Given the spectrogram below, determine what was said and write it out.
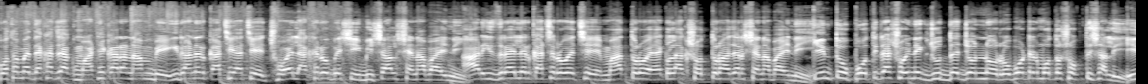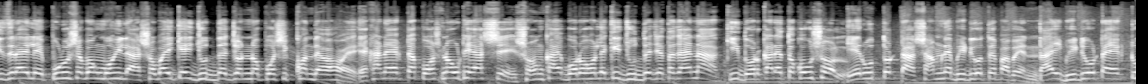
প্রথমে দেখা যাক মাঠে কারা নামবে। ইরানের কাছে আছে ছয় লাখেরও বেশি বিশাল সেনাবাহিনী। আর ইসরায়েলের কাছে রয়েছে মাত্র এক লাখ সত্তর হাজার সেনাবাহিনী। কিন্তু প্রতিটা সৈনিক যুদ্ধের জন্য রোবটের মতো শক্তিশালী। ইসরায়েলে পুরুষ এবং মহিলা সবাইকেই যুদ্ধের জন্য প্রশিক্ষণ দেওয়া হয়। এখানে একটা প্রশ্ন উঠে আসছে, সংখ্যায় বড় হলে কি যুদ্ধে যেতে যায় না? কি দরকার এত কৌশল? এর উত্তরটা সামনে ভিডিওতে পাবেন। তাই ভিডিওটা একটু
